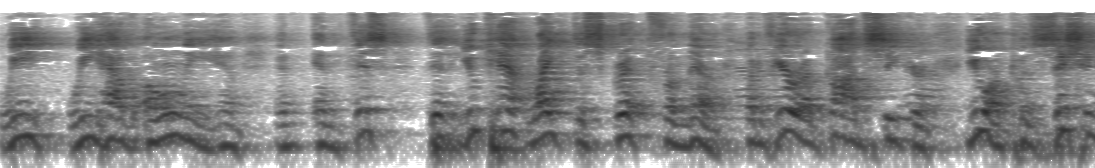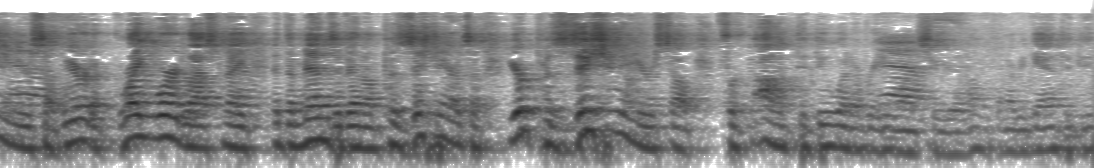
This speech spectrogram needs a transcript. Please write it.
We we have only Him, and and this, this you can't write the script from there. But if you're a God seeker, you are positioning yourself. We heard a great word last night at the men's event on positioning yourself. You're positioning yourself for God to do whatever He wants in your life. And I began to do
